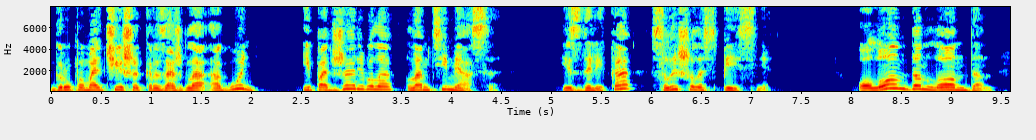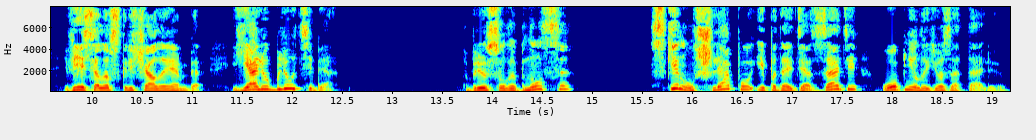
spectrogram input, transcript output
группа мальчишек разожгла огонь и поджаривала ломти мяса. Издалека слышалась песня. — О, Лондон, Лондон! — весело вскричала Эмбер. — Я люблю тебя! Брюс улыбнулся, скинул шляпу и, подойдя сзади, обнял ее за талию.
